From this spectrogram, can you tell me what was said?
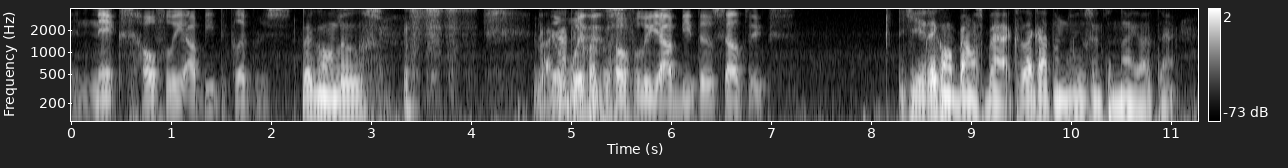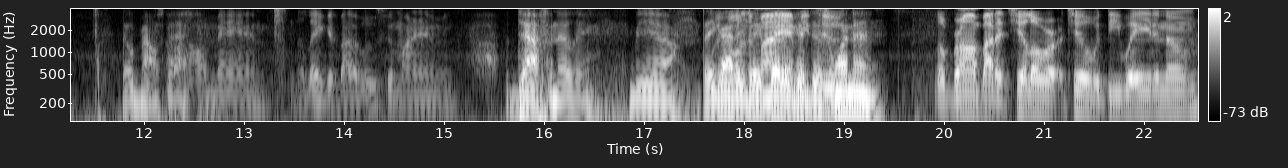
The Knicks, hopefully, I'll beat the Clippers. They're gonna lose. The got the Wizards, hopefully, I'll beat the Celtics. Yeah, they're gonna bounce back because I got them losing tonight. I think they'll bounce back. Oh man, the Lakers about to lose to Miami. Definitely. Yeah, they got it. They better get this too? one in. LeBron about to chill over, chill with D Wade and them.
